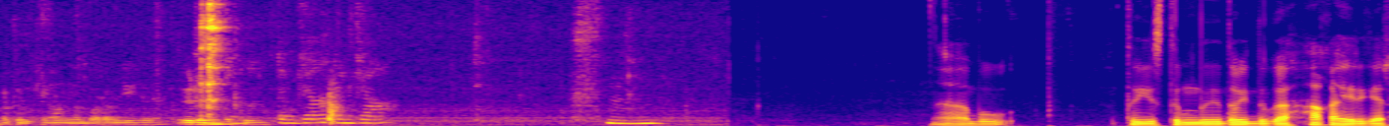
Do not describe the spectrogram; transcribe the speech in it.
Atau kihan barang gitu. Ürün Tenca tenca. бу тыйыстымны дойдуга хака хиргер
